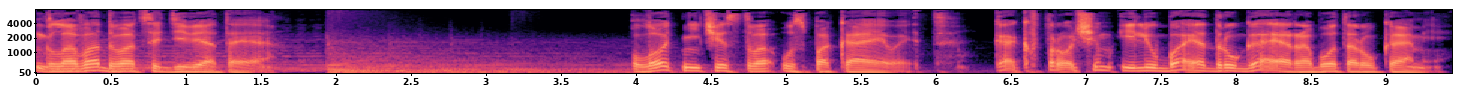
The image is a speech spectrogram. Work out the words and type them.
Глава 29. Плотничество успокаивает, как, впрочем, и любая другая работа руками.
